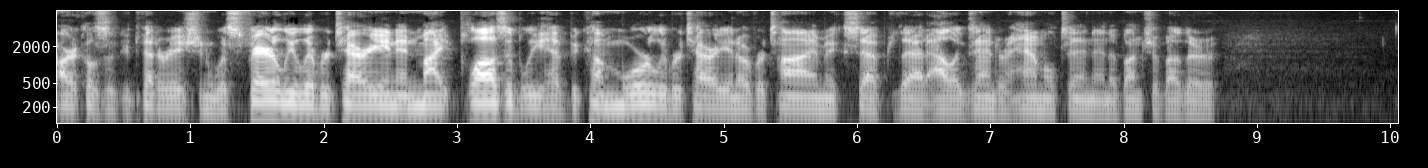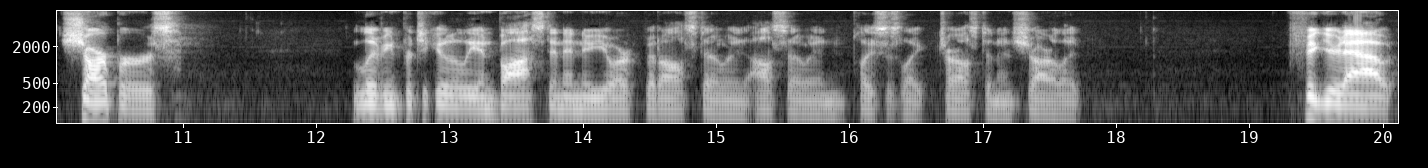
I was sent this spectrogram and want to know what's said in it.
Articles of Confederation was fairly libertarian and might plausibly have become more libertarian over time, except that Alexander Hamilton and a bunch of other sharpers living particularly in Boston and New York, but also in, also in places like Charleston and Charlotte, figured out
